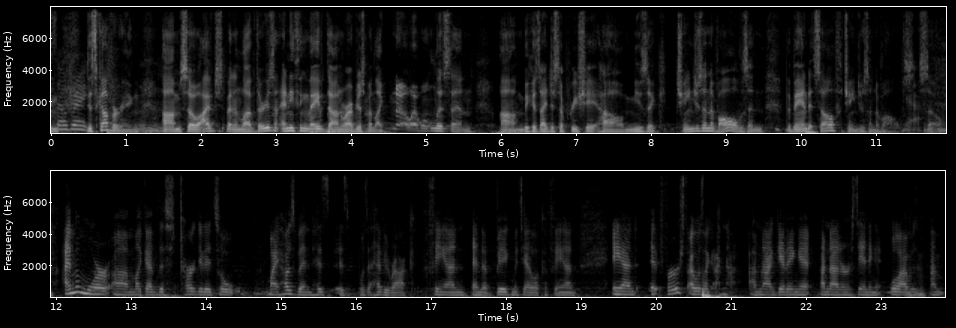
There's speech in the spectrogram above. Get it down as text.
is I'm so great. discovering? Um, so I've just been in love. There isn't anything they've done where I've just been like, no, I won't listen, um, because I just appreciate how music changes and evolves, and the band itself changes and evolves. Yeah. So I'm a more um, like I have this targeted. So my husband has is, was a heavy rock fan and a big Metallica fan, and at first I was like, I'm not, I'm not getting it. I'm not understanding it. Well, I was, I'm,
